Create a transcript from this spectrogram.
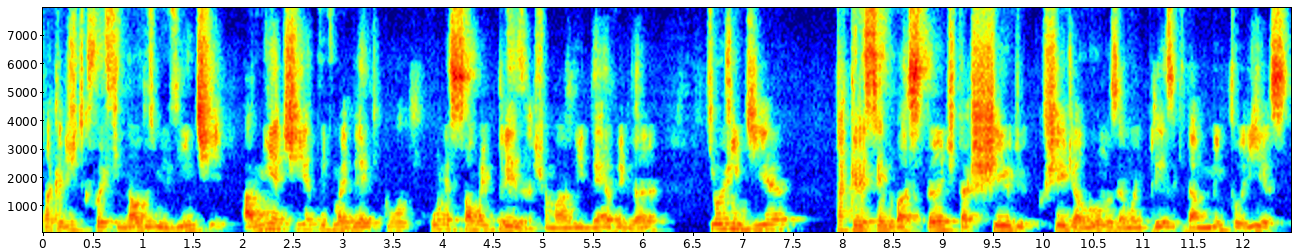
Eu acredito que foi final de 2020. A minha tia teve uma ideia de começar uma empresa chamada Ideia Vegana, que hoje em dia está crescendo bastante, está cheio de, cheio de alunos. É uma empresa que dá mentorias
